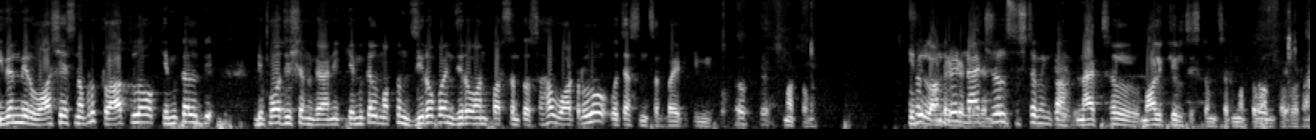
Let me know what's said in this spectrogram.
ఈవెన్ మీరు వాష్ చేసినప్పుడు క్లాత్లో కెమికల్ డిపాజిషన్ కానీ కెమికల్ మొత్తం జీరో పాయింట్ జీరో వన్ పర్సెంట్తో సహా వాటర్లో వచ్చేస్తుంది సార్ బయటికి మీకు. మొత్తం. ఇది లాండ్రీ న్యాచురల్ సిస్టమ్ ఇంకా. న్యాచురల్ మాలిక్యూల్ సిస్టమ్ సార్ మొత్తం అంతా కూడా.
